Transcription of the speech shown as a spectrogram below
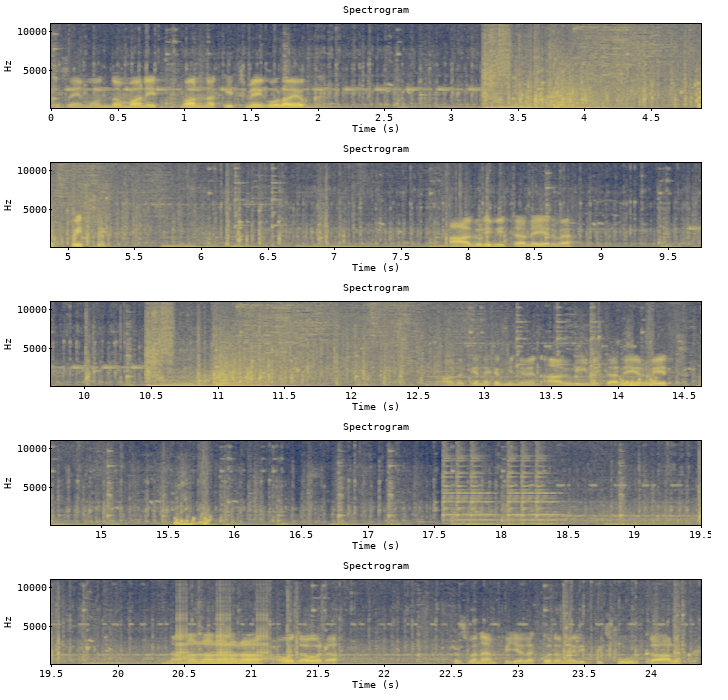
Azért mondom, van itt, vannak itt még olajok. Csak picik. Áglimit elérve. Adok én neked minden áglimit elérvét. Na, na, na, na, na, oda, oda. Közben nem figyelek oda, mert itt, itt furkálok.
